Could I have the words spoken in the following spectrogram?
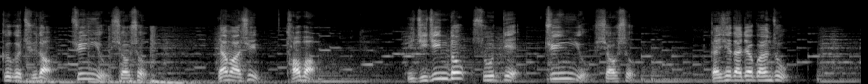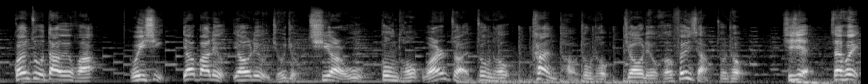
各个渠道均有销售，亚马逊。淘宝以及京东书店均有销售，感谢大家关注，关注大维华微信幺八六幺六九九七二五五，共同玩转众筹，探讨众筹，交流和分享众筹，谢谢，再会。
